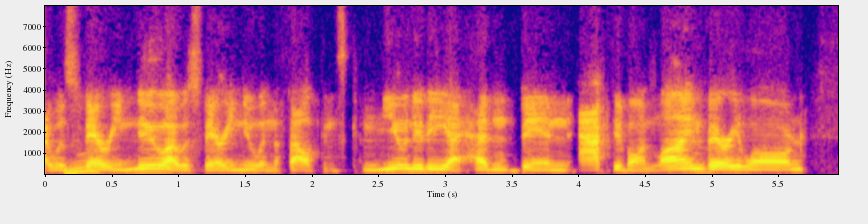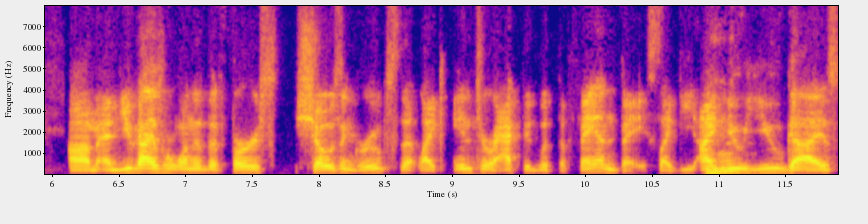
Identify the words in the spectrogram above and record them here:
I was Mhm. very new. I was very new in the Falcons community. I hadn't been active online very long. Um, and you guys were one of the first shows and groups that like interacted with the fan base. Like I Mhm. knew you guys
